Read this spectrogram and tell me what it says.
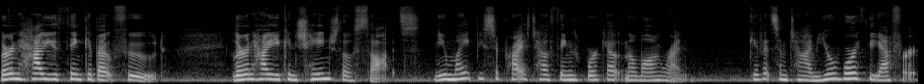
Learn how you think about food. Learn how you can change those thoughts. You might be surprised how things work out in the long run. Give it some time. You're worth the effort.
